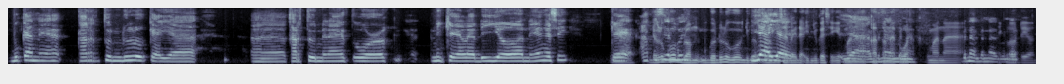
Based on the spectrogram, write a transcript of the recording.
Bukannya kartun dulu kayak eh, Cartoon Network, Nickelodeon, ya nggak sih? Kayak ya, apa dulu gue belum gue dulu gue juga Iya, belum iya. bisa bedain juga sih Iya, mana Cartoon benar, Network Benar, benar, benar. Nickelodeon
